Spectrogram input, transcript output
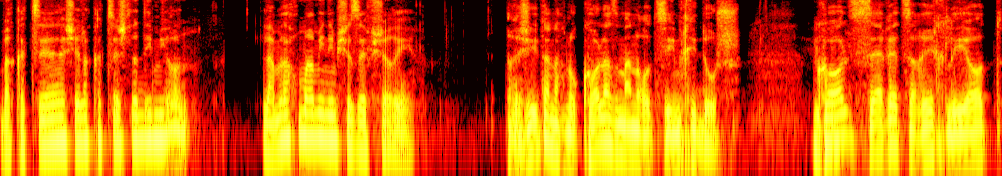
בקצה של הקצה של הדמיון. למה אנחנו מאמינים שזה אפשרי? ראשית אנחנו כל הזמן רוצים חידוש. כל סרט צריך להיות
